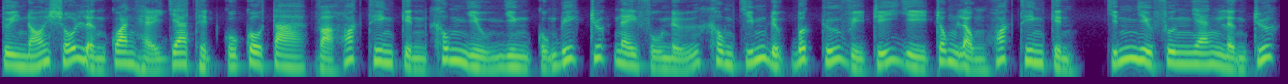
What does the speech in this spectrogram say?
tuy nói số lần quan hệ gia thịt của cô ta và Hoắc Thiên Kình không nhiều nhưng cũng biết trước nay phụ nữ không chiếm được bất cứ vị trí gì trong lòng Hoắc Thiên Kình, chính như Phương Nhan lần trước,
